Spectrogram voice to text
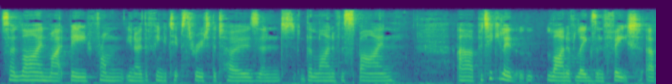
So line might be from you know the fingertips through to the toes and the line of the spine. Uh, particularly line of legs and feet are,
